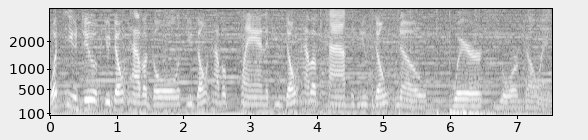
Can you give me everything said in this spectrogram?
What do you do if you don't have a goal, if you don't have a plan, if you don't have a path, if you don't know where you're going?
